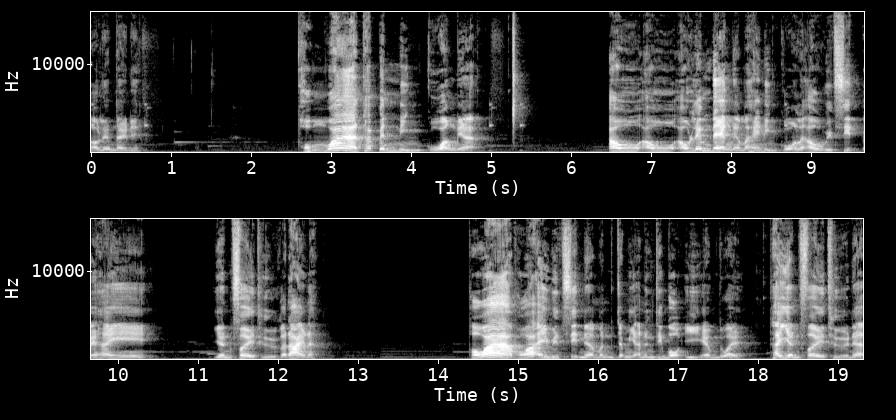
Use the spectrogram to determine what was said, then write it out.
เอาเล่มไหนดี ผมว่าถ้าเป็นหนิงกวงเนี่ยเอาเอาเอาเล่มแดงเนี่ยมาให้หนิงกวงแล้วเอาวิสิตไปให้ เหยียนเฟยถือก็ได้นะ เพราะว่าเพราะว่าไอ้วิสิตเนี่ยมันจะมีอันนึงที่บวก EM ด้วย ถ้าเหยียนเฟยถือเนี่ย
